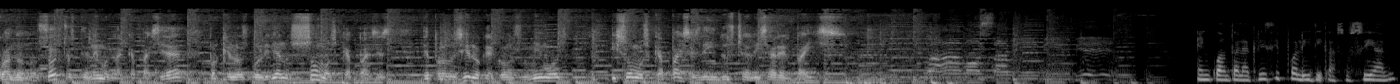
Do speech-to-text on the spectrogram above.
cuando nosotros tenemos la capacidad, porque los bolivianos somos capaces de producir lo que consumimos y somos capaces de industrializar el país. En cuanto a la crisis política social,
